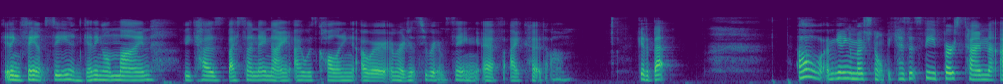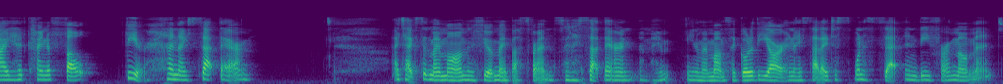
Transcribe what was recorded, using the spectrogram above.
getting fancy and getting online because by Sunday night I was calling our emergency room saying if I could um, get a bed oh, I'm getting emotional because it's the first time that I had kind of felt fear. And I sat there. I texted my mom and a few of my best friends, and I sat there, and my, you know, my mom said, "Go to the yard," and I said, "I just want to sit and be for a moment."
